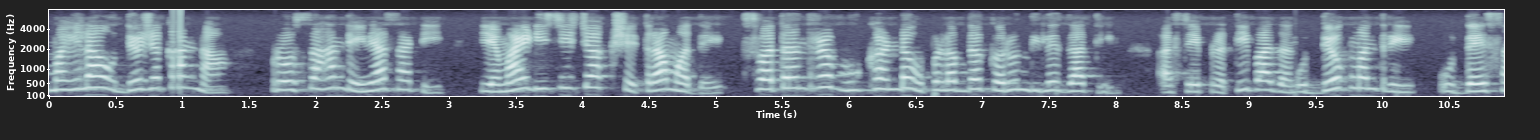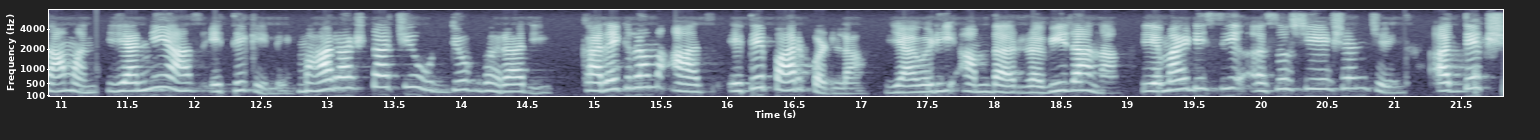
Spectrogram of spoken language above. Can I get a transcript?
महिला उद्योजकांना प्रोत्साहन देण्यासाठी एम आय डी सीच्या क्षेत्रामध्ये स्वतंत्र भूखंड उपलब्ध करून दिले जातील असे प्रतिपादन उद्योग मंत्री उदय सामंत यांनी आज येथे केले. महाराष्ट्राची उद्योग भरारी कार्यक्रम आज येथे पार पडला. यावेळी आमदार Ravi Rana M I D C असोसिएशनचे अध्यक्ष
